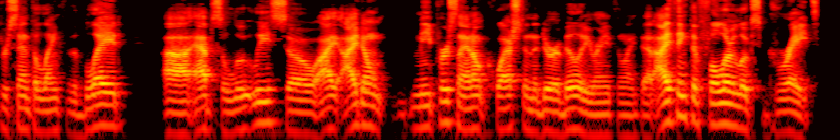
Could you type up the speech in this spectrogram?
80% the length of the blade. Uh, absolutely. So I, I don't, me personally, I don't question the durability or anything like that. I think the Fuller looks great.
